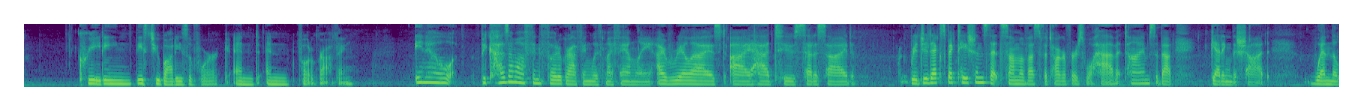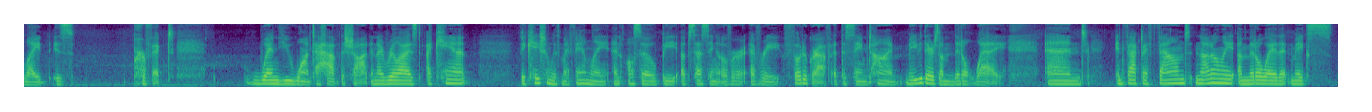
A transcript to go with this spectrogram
creating these two bodies of work and and photographing? You know, because I'm often photographing with my family, I realized I had to set aside rigid expectations that some of us photographers will have at times about getting the shot when the light is perfect when you want to have the shot. And I realized I can't vacation with my family and also be obsessing over every photograph at the same time. Maybe there's a middle way. And in fact, I found not only a middle way that makes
